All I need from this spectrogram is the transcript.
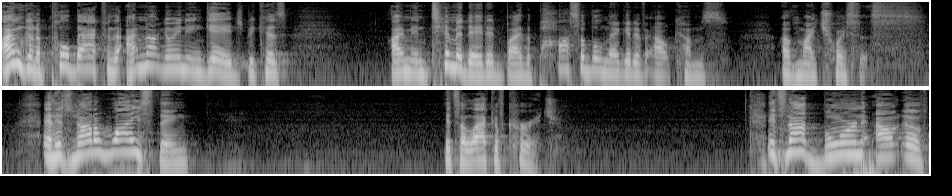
I'm going to pull back from that. I'm not going to engage because I'm intimidated by the possible negative outcomes of my choices. And it's not a wise thing, it's a lack of courage. It's not born out of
